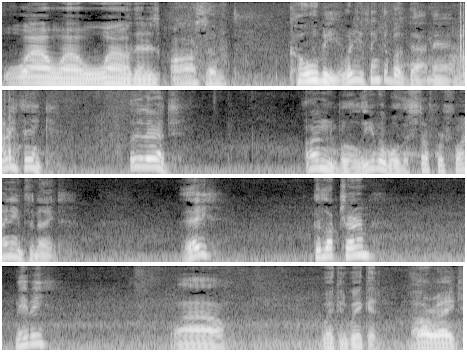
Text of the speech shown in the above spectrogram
Wow, wow, wow. That is awesome. Kobe, what do you think about that, man? What do you think? Look at that. Unbelievable, the stuff we're finding tonight. Hey? Good luck charm? Maybe? Wow. Wicked, wicked. All right.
